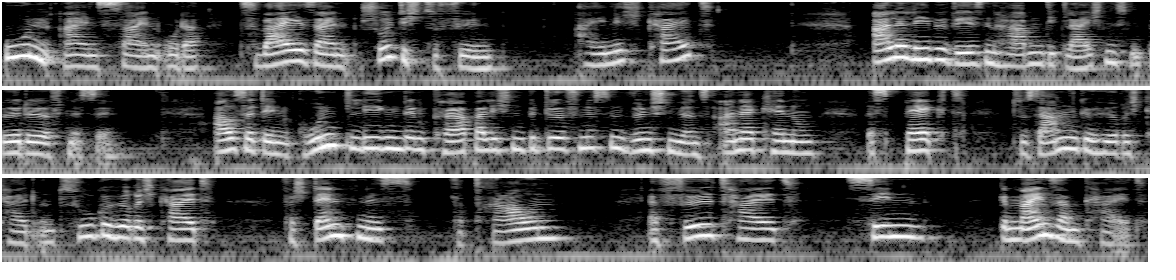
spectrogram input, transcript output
Uneinssein oder Zweisein schuldig zu fühlen? Einigkeit? Alle Lebewesen haben die gleichen Bedürfnisse. Außer den grundlegenden körperlichen Bedürfnissen wünschen wir uns Anerkennung, Respekt, Zusammengehörigkeit und Zugehörigkeit, Verständnis, Vertrauen, Erfülltheit, Sinn, Gemeinsamkeit,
